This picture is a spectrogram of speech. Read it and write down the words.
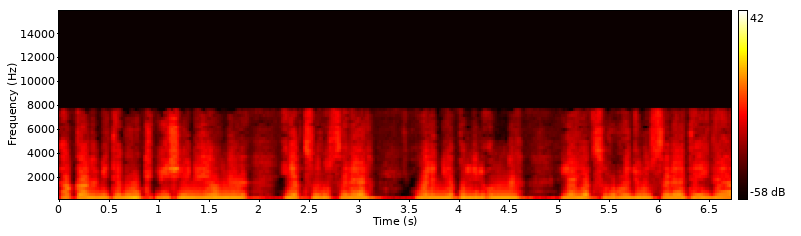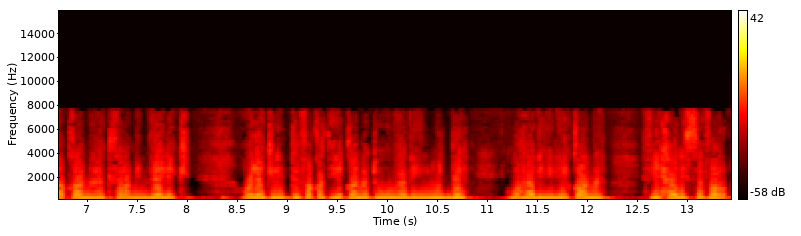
أقام بتبوك عشرين يوما يقصر الصلاة ولم يقل للأمة لا يقصر الرجل الصلاة إذا أقام أكثر من ذلك ولكن اتفقت إقامته هذه المدة وهذه الإقامة في حال السفر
